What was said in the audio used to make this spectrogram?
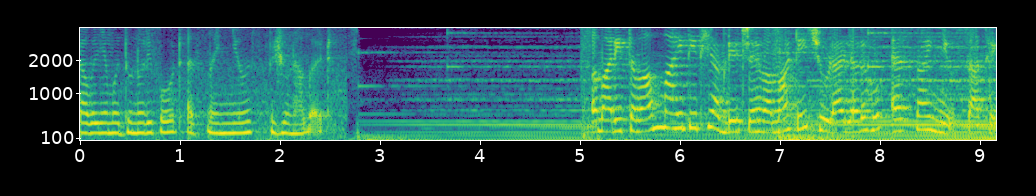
રાવલિયા મધુનો report S nine news Junagadh. અમારી તમામ માહિતીથી અપડેટ રહેવા માટે જોડાયેલા રહો એસ નાઇન ન્યૂઝ સાથે.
